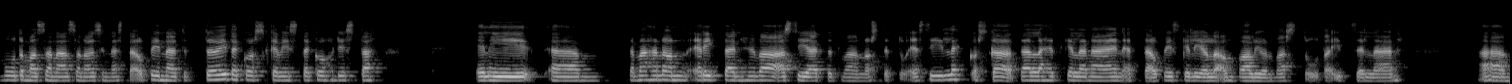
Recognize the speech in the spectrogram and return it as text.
muutaman sanan sanoisin näistä opinnäytetöitä koskevista kohdista. Eli ähm, Tämähän on erittäin hyvä asia, että tämä on nostettu esille, koska tällä hetkellä näen, että opiskelijoilla on paljon vastuuta itsellään ähm,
